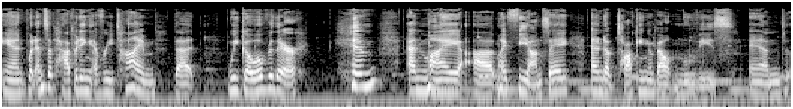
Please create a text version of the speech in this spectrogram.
And what ends up happening every time that we go over there him and my uh, my fiance end up talking about movies, and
